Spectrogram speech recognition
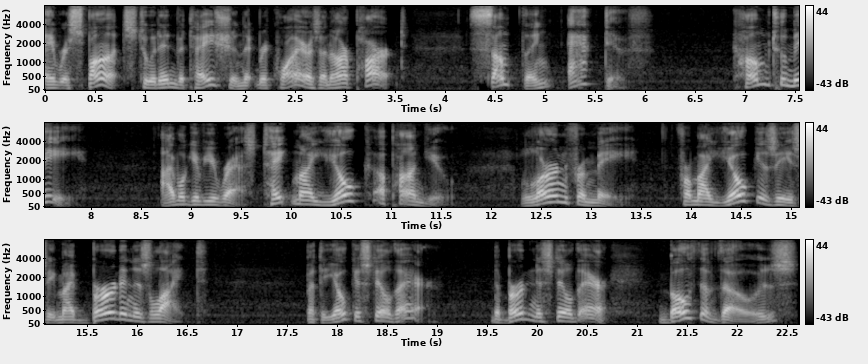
a response to an invitation that requires on our part something active. Come to me. I will give you rest. Take my yoke upon you. Learn from me, for my yoke is easy, my burden is light. But the yoke is still there. The burden is still there. Both of those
